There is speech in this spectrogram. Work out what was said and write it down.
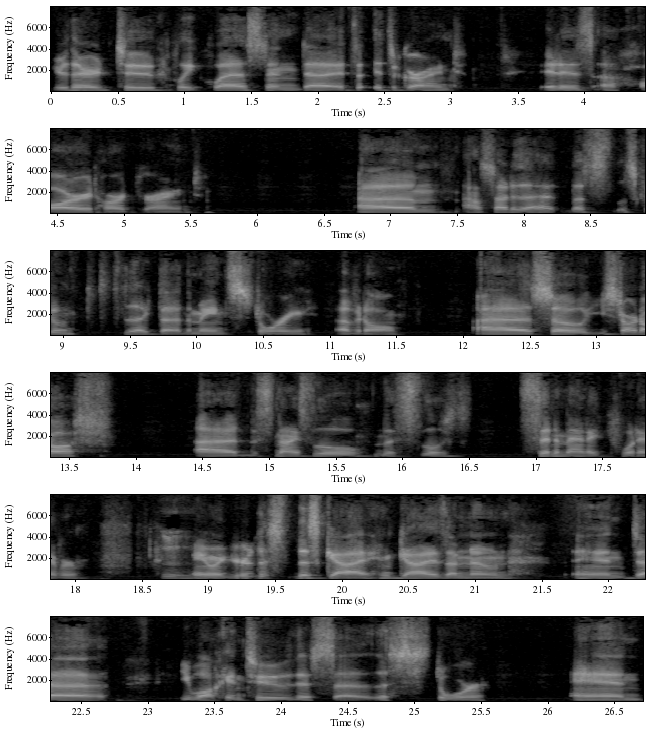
you're there to complete quests and uh, it's a, it's a grind. It is a hard hard grind. Um, outside of that, let's let's go into like the the main story of it all. Uh, so you start off uh this nice little this little cinematic whatever. Mhm. Anyway, you're this this guy. Guy is unknown, and uh, you walk into this uh, this store, and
